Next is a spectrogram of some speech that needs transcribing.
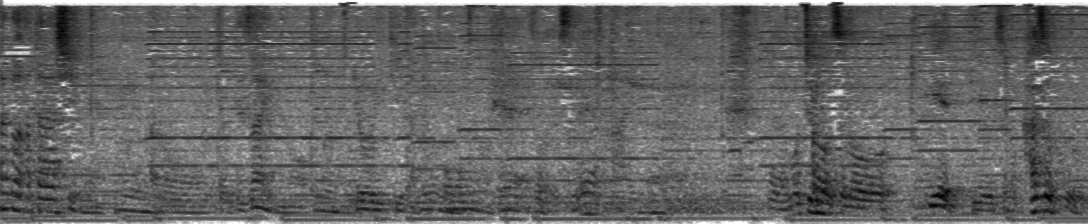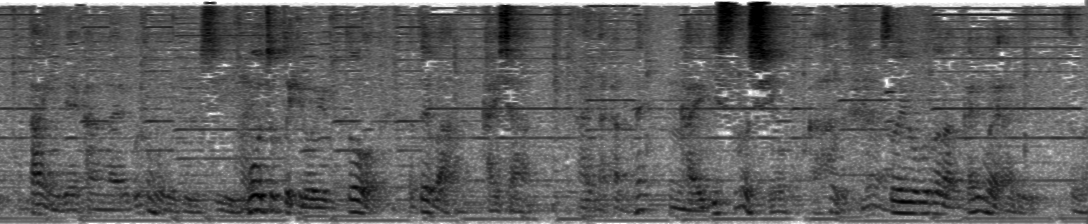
全く新しいね、うん。あのデザインの領域だと思うので、そうですね、はい。だからもちろんその家っていうその家族単位で考えることもできるし、はい。もうちょっと広げると例えば会社の中のね、うん。会議室の使用とかそうですね。そういうことなんかにもやはりそのこ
